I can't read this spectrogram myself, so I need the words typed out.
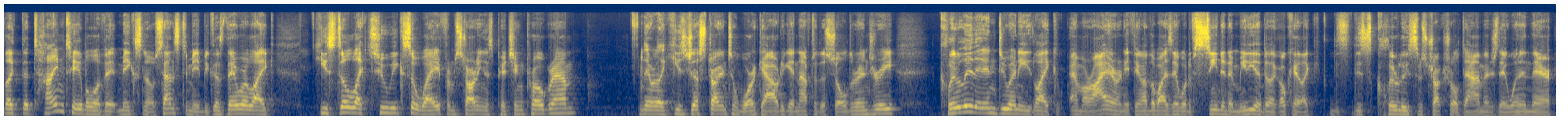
Like the timetable of it makes no sense to me because they were like, he's still like two weeks away from starting his pitching program. They were like, he's just starting to work out again after the shoulder injury. Clearly, they didn't do any like MRI or anything. Otherwise, they would have seen it immediately. Be like, okay, like this, this is clearly some structural damage. They went in there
